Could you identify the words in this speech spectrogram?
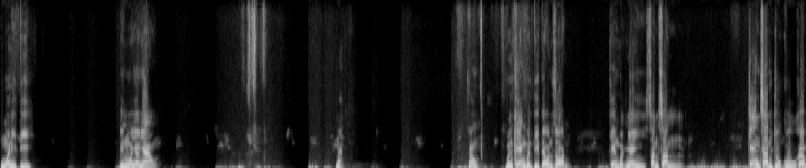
หัวนี่ตีเป็นหัวยาวๆนั่นเอาเบิ่งแข้งเบิ่งตีตะอ่อนซ่อน แข้งบักใหญ่สันๆแข้งสันจุกุครับ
